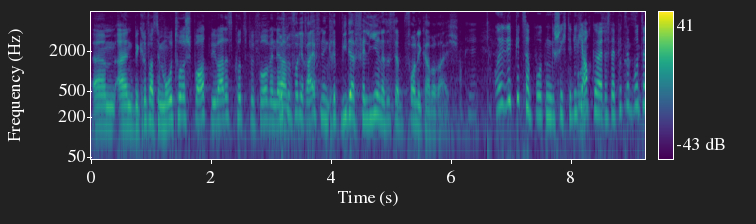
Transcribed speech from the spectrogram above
Ähm, ein Begriff aus dem Motorsport, wie war das kurz bevor, wenn der... Kurz bevor die Reifen den Grip wieder verlieren, das ist der Fornica-Bereich. Okay. Oder die Pizzaboten-Geschichte, die ich auch gehört, dass der Pizzabote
